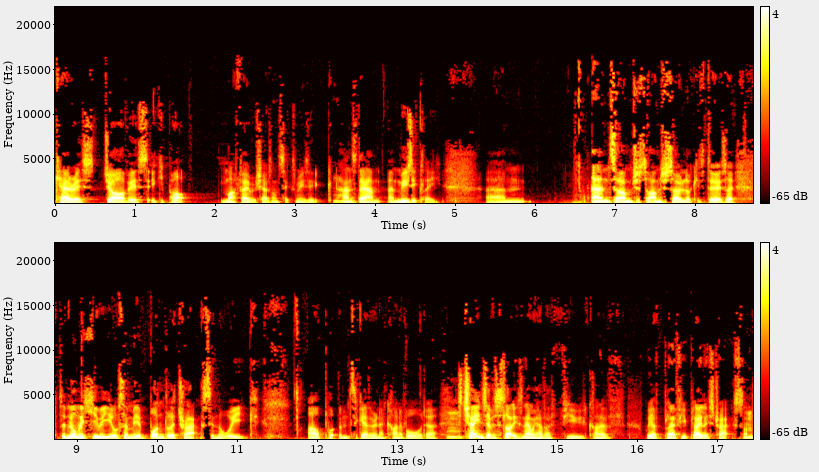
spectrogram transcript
Cerys, Jarvis, Iggy Pop. My favourite shows on Six Music, hands down, uh, musically. Um, and so I'm just I'm just so lucky to do it. So so normally Huey, you'll send me a bundle of tracks in the week. I'll put them together in a kind of order. It's changed ever so slightly because now we have a few kind of we have play a few playlist tracks. On,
